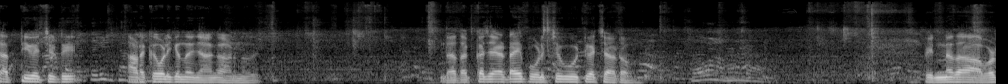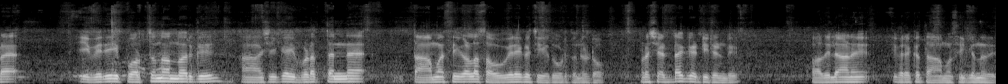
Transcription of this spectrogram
കത്തി വെച്ചിട്ട് അടക്ക വിളിക്കുന്നത് ഞാൻ കാണുന്നത്. ഇത് അതൊക്കെ ചേട്ടായി പൊളിച്ച് കൂട്ടി വെച്ചാട്ടോ. പിന്നതാ അവിടെ ഇവർ പുറത്തുനിന്ന് വന്നവർക്ക് ആശിക്ക ഇവിടെ തന്നെ താമസിക്കാനുള്ള സൗകര്യമൊക്കെ ചെയ്തു കൊടുത്തിട്ടുണ്ട് കേട്ടോ. ഇവിടെ ഷെഡൊക്കെ കെട്ടിയിട്ടുണ്ട്. അപ്പോൾ അതിലാണ് ഇവരൊക്കെ താമസിക്കുന്നത്.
